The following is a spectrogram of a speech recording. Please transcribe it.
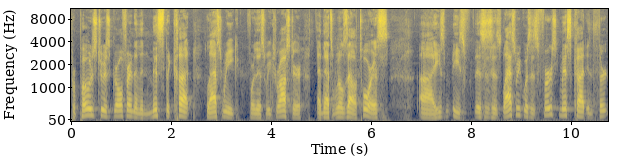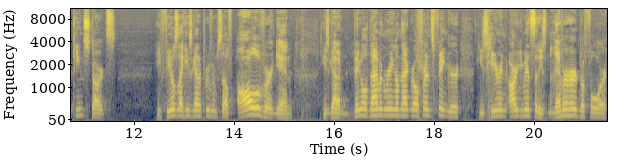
proposed to his girlfriend and then missed the cut last week for this week's roster, and that's Will Zalatoris. Uh, he's he's this is his last week was his first missed cut in 13 starts. He feels like he's got to prove himself all over again. He's got a big old diamond ring on that girlfriend's finger. He's hearing arguments that he's never heard before,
